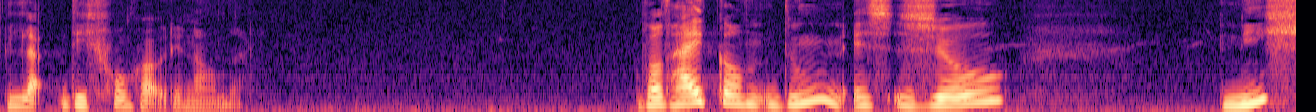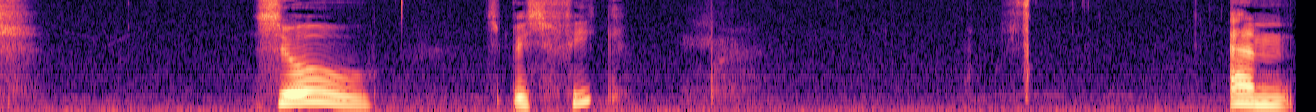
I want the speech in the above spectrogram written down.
Die heeft gewoon goud in handen. Wat hij kan doen is zo niche, zo specifiek. En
